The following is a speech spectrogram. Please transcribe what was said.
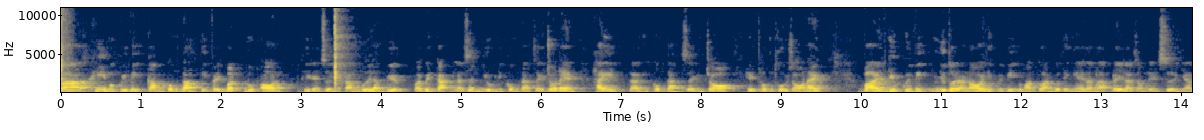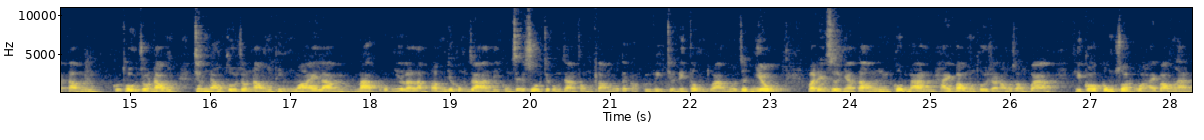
và khi mà quý vị cắm công tắc thì phải bật nút on thì đèn sửa nhà tắm mới làm việc. Và bên cạnh là rất nhiều những công tác dành cho đèn hay là những công tác dành cho hệ thống thổi gió này. Và như quý vị như tôi đã nói thì quý vị hoàn toàn có thể nghe rằng là đây là dòng đèn sửa nhà tắm có thổi gió nóng. Chức năng thổi gió nóng thì ngoài làm mát cũng như là làm ấm cho không gian thì cũng sẽ giúp cho không gian phòng tắm của tất cả quý vị trở nên thông thoáng hơn rất nhiều. Và đèn sửa nhà tắm Cotman hai bóng thổi gió nóng dòng vàng thì có công suất của hai bóng là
